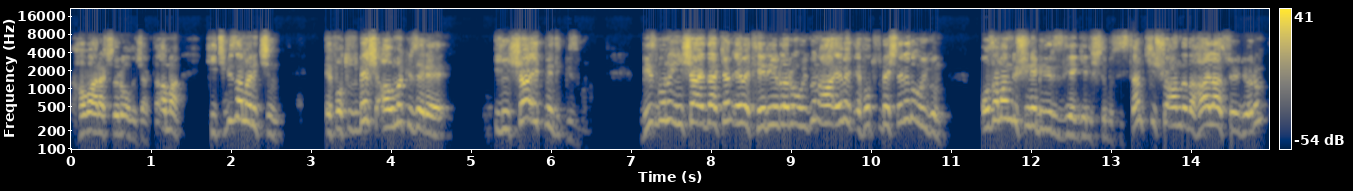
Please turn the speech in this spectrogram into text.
hava araçları olacaktı ama hiçbir zaman için F-35 almak üzere inşa etmedik biz bunu. Biz bunu inşa ederken evet Harrier'lara uygun, aa evet F-35'lere de uygun. O zaman düşünebiliriz diye gelişti bu sistem ki şu anda da hala söylüyorum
